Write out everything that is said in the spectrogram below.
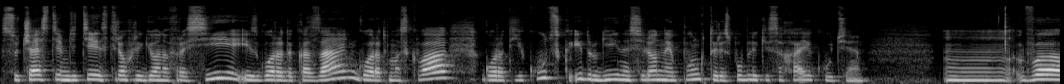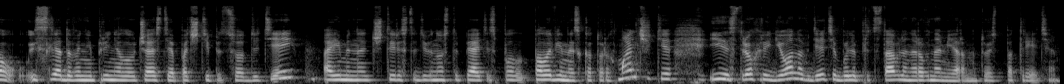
с участием детей из трех регионов России, из города Казань, город Москва, город Якутск и другие населенные пункты Республики Саха-Якутия. В исследовании приняло участие почти 500 детей, а именно 495, из половины из которых мальчики, и из трех регионов дети были представлены равномерно, то есть по трети.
